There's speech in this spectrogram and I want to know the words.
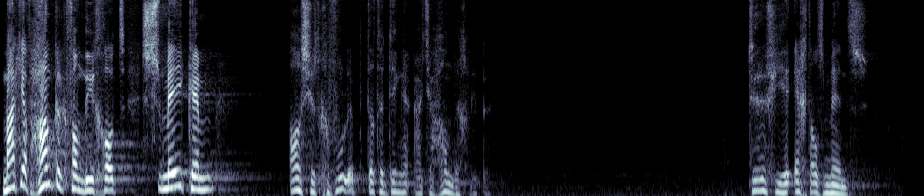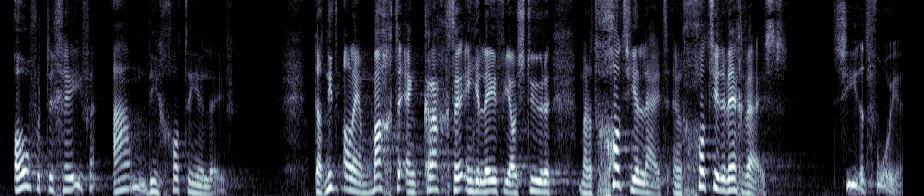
Maak je afhankelijk van die God. Smeek hem als je het gevoel hebt dat de dingen uit je handen glippen? Durf je je echt als mens over te geven aan die God in je leven? Dat niet alleen machten en krachten in je leven jou sturen, maar dat God je leidt en God je de weg wijst. Zie je dat voor je?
